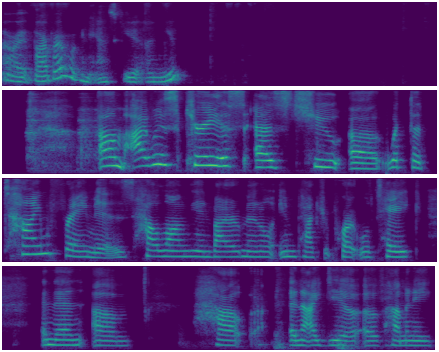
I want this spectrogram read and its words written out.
All right, Barbara, we're going to ask you to unmute. Um, I was curious as to uh, what the time frame is, how long the environmental impact report will take, and then um, how an idea of how many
